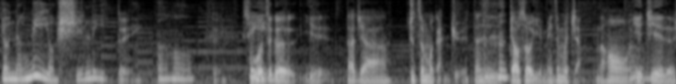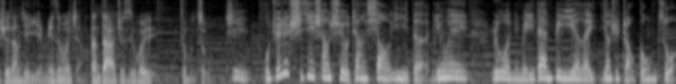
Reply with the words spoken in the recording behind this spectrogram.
有能力、有实力，对。嗯哼，对。不过这个也大家就这么感觉，但是教授也没这么讲，然后业界的学长姐也没这么讲，但大家就是会这么做。是，我觉得实际上是有这样效益的，因为如果你们一旦毕业了要去找工作，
